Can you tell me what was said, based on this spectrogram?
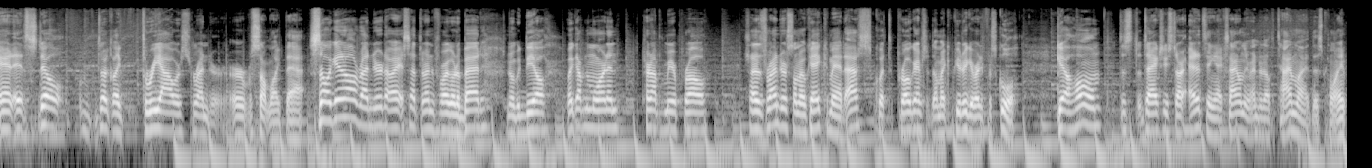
and it still took like three hours to render or something like that. So I get it all rendered. I set the render before I go to bed. No big deal. Wake up in the morning, turn on Premiere Pro. Says render, so I'm okay. Command S, quit the program, shut down my computer, get ready for school. Get home to, to actually start editing it because I only rendered out the timeline at this point.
